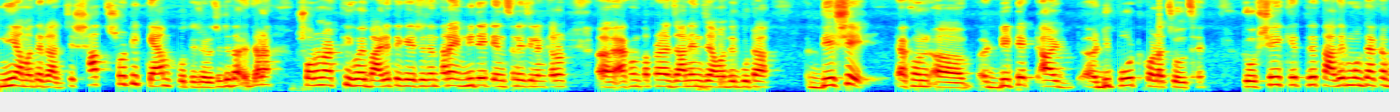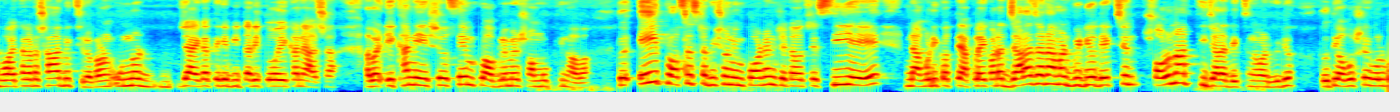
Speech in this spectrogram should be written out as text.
নিয়ে আমাদের রাজ্যে সাতশোটি ক্যাম্প হতে চলেছে। যারা- শরণার্থী হয়ে বাইরে থেকে এসেছেন, তারা এমনিতেই টেনশনে ছিলেন। কারণ এখন তো আপনারা জানেন যে আমাদের গোটা দেশে এখন ডিটেক্ট আর ডিপোর্ট করা চলছে। তো সেই ক্ষেত্রে তাদের মধ্যে একটা ভয় থাকাটা স্বাভাবিক ছিল, কারণ অন্য জায়গা থেকে বিতাড়িত এখানে আসা, আবার এখানে এসেও সেম প্রবলেমের সম্মুখীন হওয়া। তো এই প্রসেসটা ভীষণ ইম্পর্টেন্ট সেটা হচ্ছে সিএ নাগরিকত্বে অ্যাপ্লাই করা। যারা যারা আমার ভিডিও দেখছেন, শরণার্থী যারা দেখছেন আমার ভিডিও প্রতি অবশ্যই বলব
